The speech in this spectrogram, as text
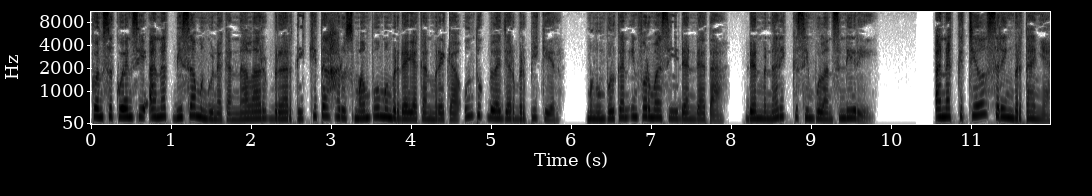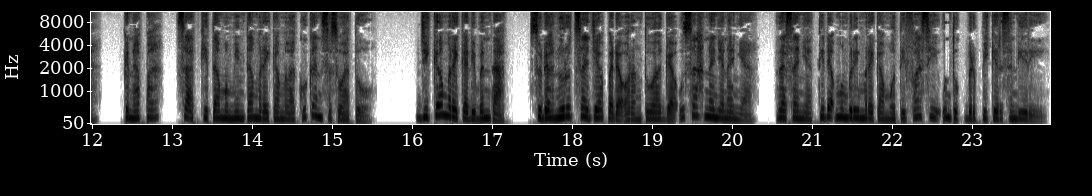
Konsekuensi anak bisa menggunakan nalar berarti kita harus mampu memberdayakan mereka untuk belajar berpikir, mengumpulkan informasi dan data, dan menarik kesimpulan sendiri. Anak kecil sering bertanya, kenapa saat kita meminta mereka melakukan sesuatu? Jika mereka dibentak, sudah nurut saja pada orang tua gak usah nanya-nanya, rasanya tidak memberi mereka motivasi untuk berpikir sendiri.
